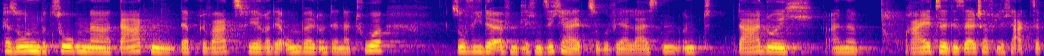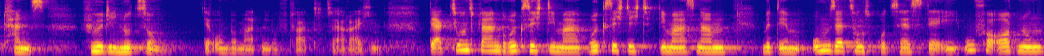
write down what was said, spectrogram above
personenbezogener Daten der Privatsphäre, der Umwelt und der Natur sowie der öffentlichen Sicherheit zu gewährleisten und dadurch eine breite gesellschaftliche Akzeptanz für die Nutzung der unbemannten Luftfahrt zu erreichen. Der Aktionsplan berücksichtigt die Maßnahmen mit dem Umsetzungsprozess der EU-Verordnung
